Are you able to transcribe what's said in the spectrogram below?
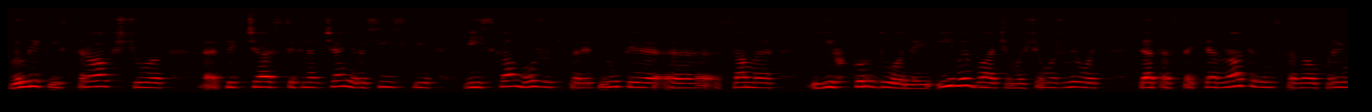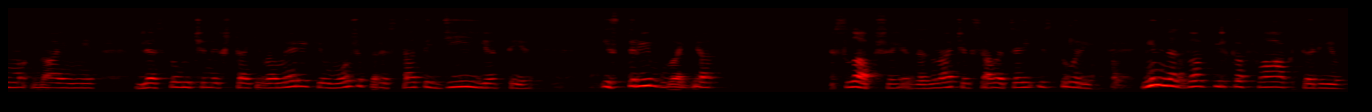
великий страх, що е, під час цих навчань російські війська можуть перетнути е, саме їх кордони. І ми бачимо, що можливо ось п'ята стаття НАТО, він сказав, принаймні для Сполучених Штатів Америки може перестати діяти. І стримування слабшає, зазначив саме цей історик. Він назвав кілька факторів,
